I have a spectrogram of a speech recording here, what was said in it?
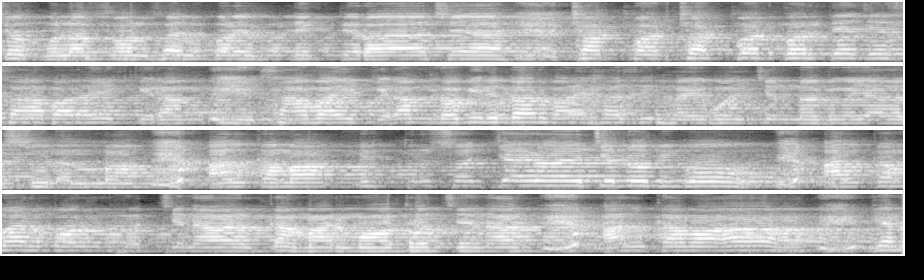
চোখগুলো ফল ফল করে দেখতে রয়েছে। ছটফট ছটফট করতেছে সাহাবারাই কিরাম, সাহাবাই কিরাম নবীর দরবারে হাজির হয়ে বলছেন, নবী রাসূলুল্লাহ, আলকামা মৃত্যুর শয্যায় রয়েছে নবী গো। আলকামার মরণ হচ্ছে না, আলকামার মত হচ্ছে না। আলকামা যেন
